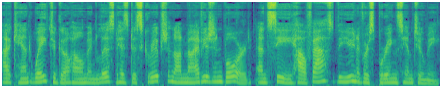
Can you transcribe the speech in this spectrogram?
I can't wait to go home and list his description on my vision board and see how fast the universe brings him to me.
